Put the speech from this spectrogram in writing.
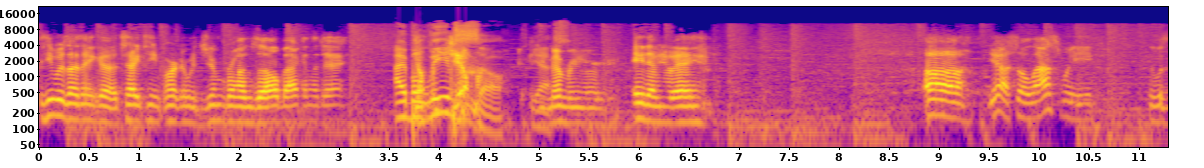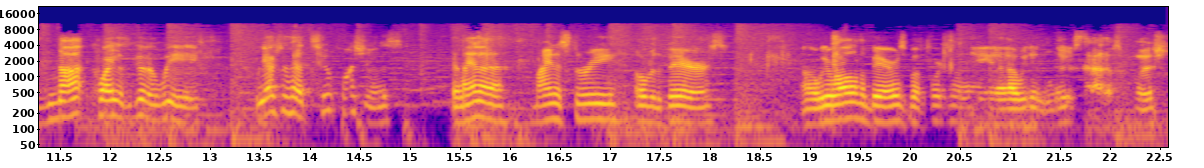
he was, I think, a tag team partner with Jim Brunzell back in the day. I believe Jim. so. If you remember your AWA. Uh, yeah. So last week it was not quite as good a week. We actually had two pushes. Atlanta minus three over the Bears. Uh, we were all in the Bears, but fortunately uh, we didn't lose that. It was a push.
